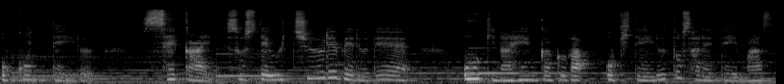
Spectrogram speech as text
起こっている世界そして宇宙レベルで大きな変革が起きているとされています。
